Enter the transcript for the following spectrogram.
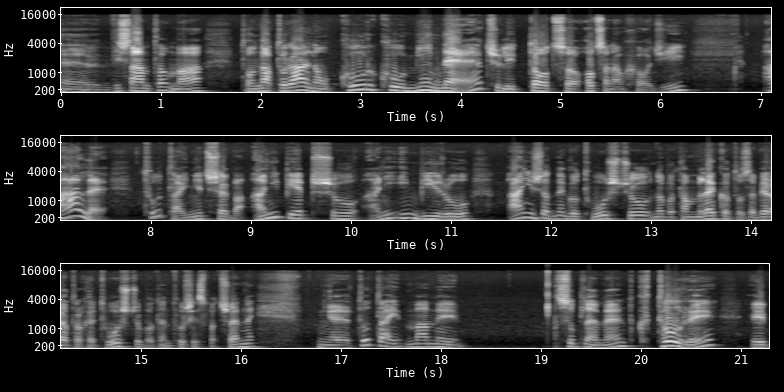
e, Visanto ma tą naturalną kurkuminę, czyli to, co, o co nam chodzi, ale tutaj nie trzeba ani pieprzu, ani imbiru, ani żadnego tłuszczu, no bo tam mleko to zawiera trochę tłuszczu, bo ten tłuszcz jest potrzebny. E, tutaj mamy suplement, który y,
